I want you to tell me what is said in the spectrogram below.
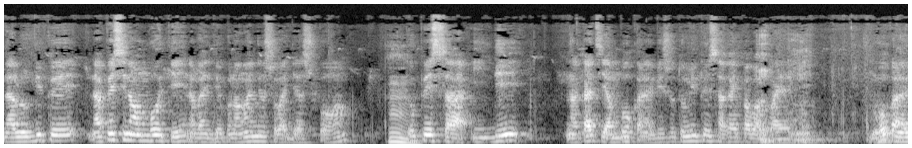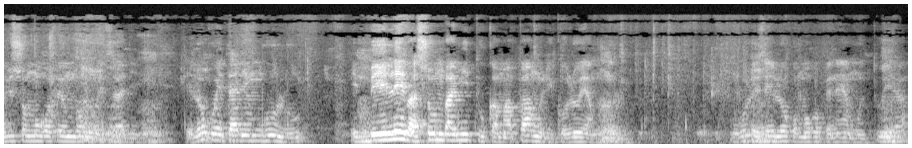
nalobi mpe napesi na mbote na bandeko na ngai nyonso badiaspora Hmm. topesa ide na kati ya mboka na biso. Tomipesaka epa bapaya te mboka na biso moko mpe mbongo ezali. Eloko etali ngulu ebele basomba mituka mapango likolo ya ngulu. Ngulu eza eloko moko pene ya motuya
